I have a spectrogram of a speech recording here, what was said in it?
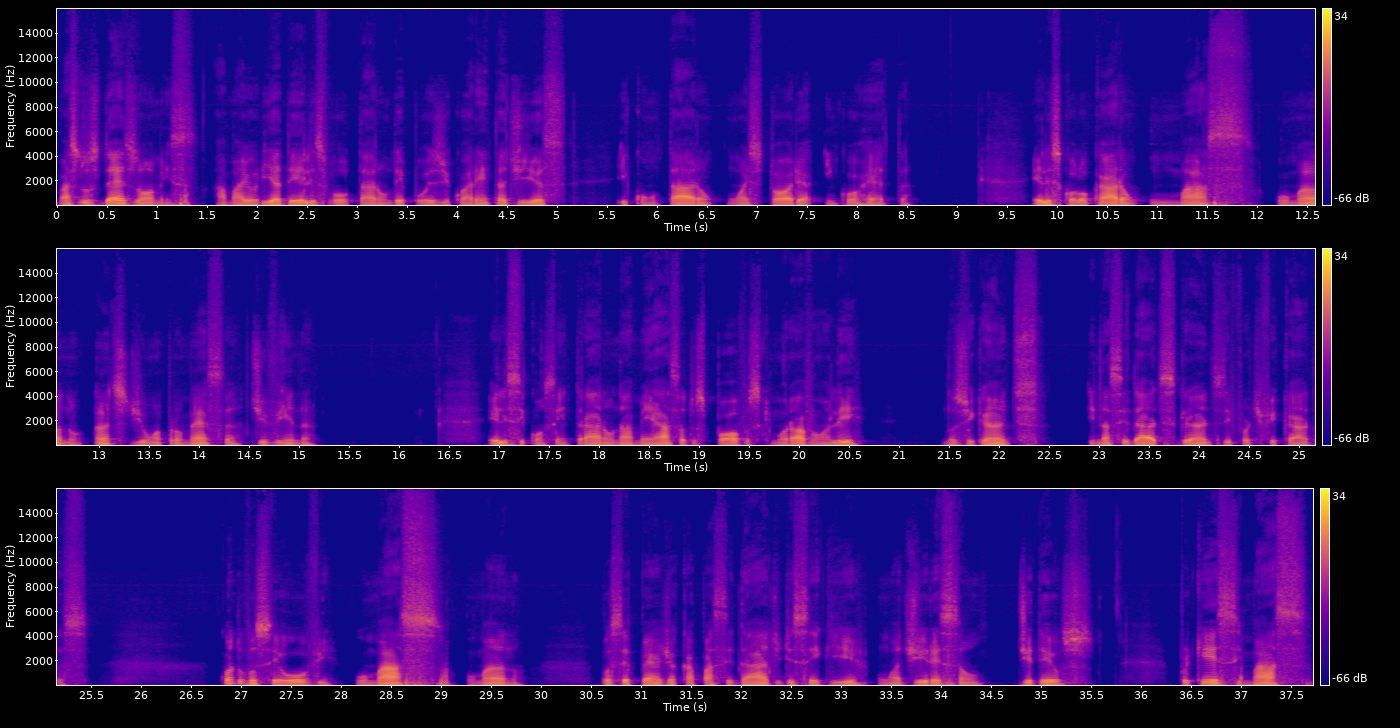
Mas dos dez homens, a maioria deles voltaram depois de quarenta dias e contaram uma história incorreta. Eles colocaram um mas humano antes de uma promessa divina. Eles se concentraram na ameaça dos povos que moravam ali, nos gigantes, e nas cidades grandes e fortificadas. Quando você ouve o mas humano, você perde a capacidade de seguir uma direção de Deus, porque esse mas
